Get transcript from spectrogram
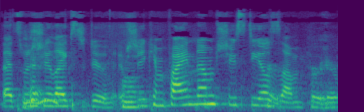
that's what she likes to do. If she can find them, she steals them. Her hair.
